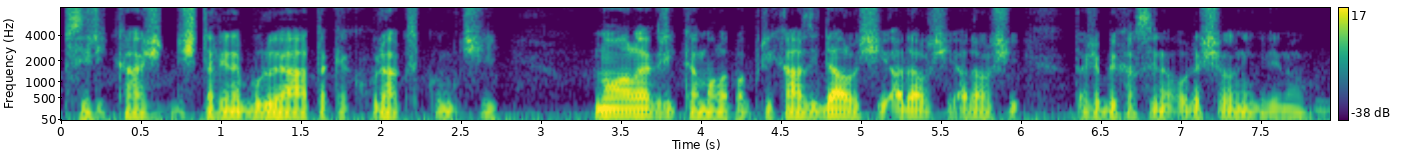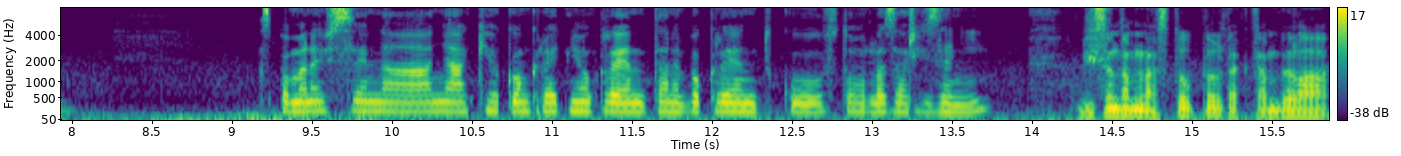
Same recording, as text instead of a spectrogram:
si říkáš, když tady nebudu já, tak jak chudák skončí. No ale jak říkám, ale pak přichází další a další a další, takže bych asi neodešel nikdy. No. Hmm. Vzpomeneš si na nějakého konkrétního klienta nebo klientku z tohohle zařízení? Když jsem tam nastoupil, tak tam byla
